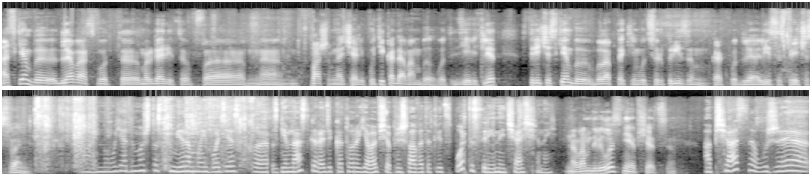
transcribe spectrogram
А с кем бы для вас, вот, э, Маргарита, в, э, в вашем начале пути, когда вам было вот 9 лет, встреча с кем бы была бы таким вот сюрпризом, как вот для Алисы встреча с вами? А, ну, я думаю, что с кумиром моего детства, с гимнасткой, ради которой я вообще пришла в этот вид спорта, с Ириной Чащиной. А вам довелось с ней общаться? Общаться уже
